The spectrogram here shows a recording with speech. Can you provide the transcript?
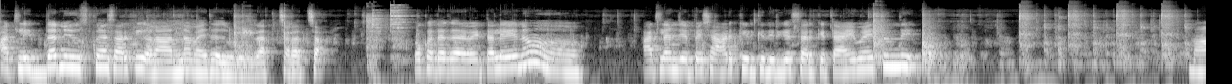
అట్లా ఇద్దరిని చూసుకునేసరికి నా అన్నం అయితే చూడు రచ్చ రచ్చ. ఒక దగ్గర పెట్టలేను. అట్లా అని చెప్పేసి ఆడకిడికి తిరిగేసరికి టైం అవుతుంది మా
